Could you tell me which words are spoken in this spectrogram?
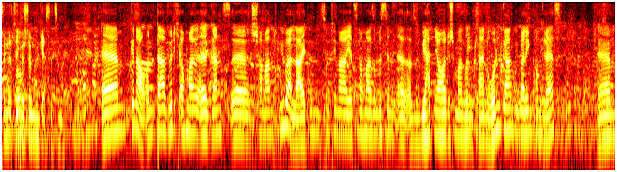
Findet sich bestimmt im Gästezimmer. Ähm, genau, und da würde ich auch mal äh, ganz äh, charmant überleiten zum Thema jetzt nochmal so ein bisschen, äh, also wir hatten ja heute schon mal so einen kleinen Rundgang über den Kongress. Ähm,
